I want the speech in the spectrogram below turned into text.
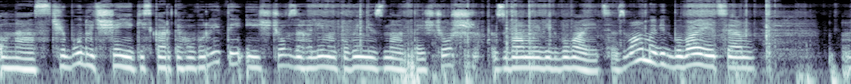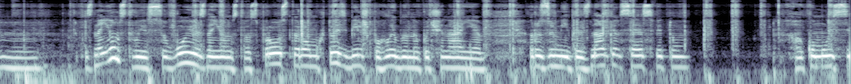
у нас. Чи будуть ще якісь карти говорити, і що взагалі ми повинні знати? Що ж з вами відбувається? З вами відбувається знайомство із собою, знайомство з простором. Хтось більш поглиблено починає розуміти знаки Всесвіту. Комусь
